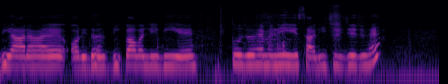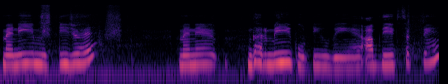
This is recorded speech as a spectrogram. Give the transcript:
भी आ रहा है और इधर दीपावली भी है। तो जो है मैंने ये सारी चीज़ें जो है मैंने ये मिट्टी जो है मैंने घर में ही कूटी हुई है। आप देख सकते हैं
